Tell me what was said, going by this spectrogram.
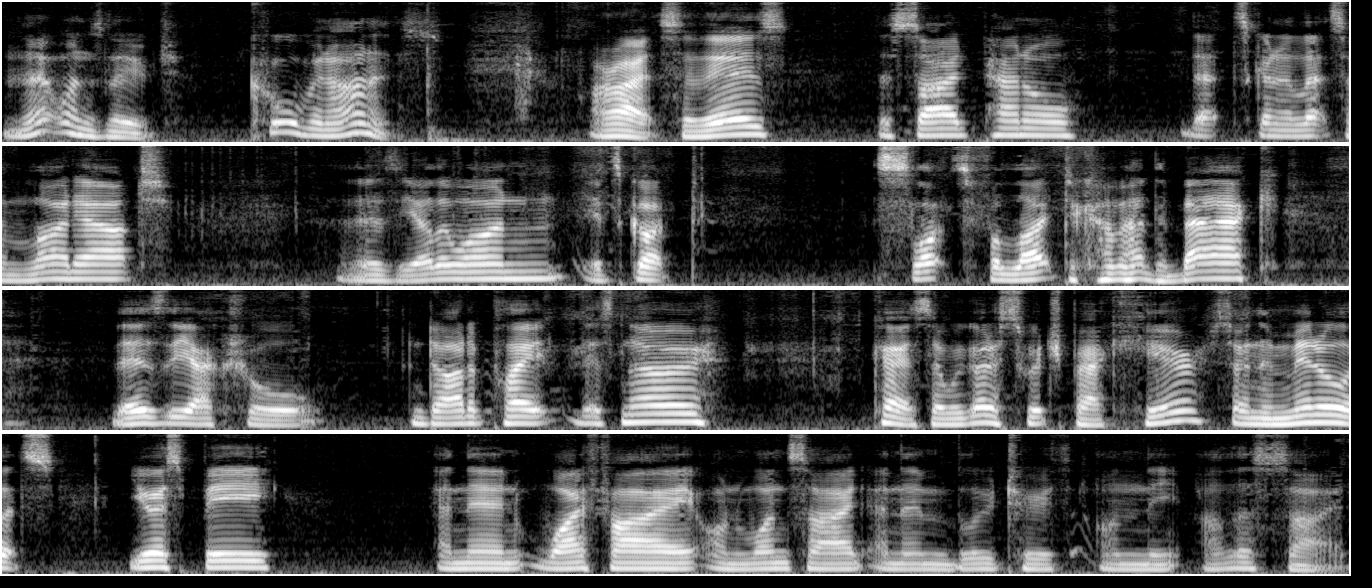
And that one's lubed. Cool bananas. Alright, so there's the side panel that's going to let some light out. There's the other one. It's got slots for light to come out the back. There's the actual data plate. There's no... Okay, so we've got a switch back here. So in the middle it's USB and then Wi-Fi on one side and then Bluetooth on the other side.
